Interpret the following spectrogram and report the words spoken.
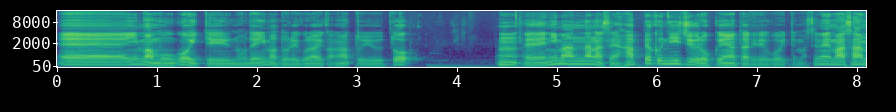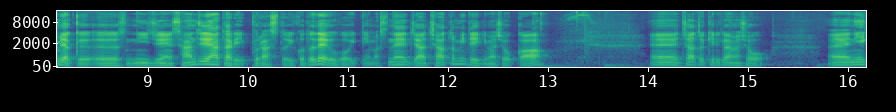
えー、今も動いているので、今どれぐらいかなというと、うん、えー、27,826円あたりで動いてますね。まあ、320円、30円あたりプラスということで動いていますね。じゃあ、チャート見ていきましょうか。えー、チャート切り替えましょう。えー、日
